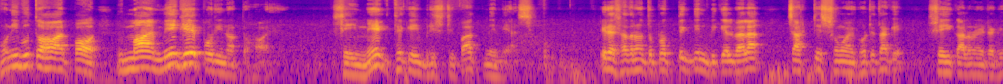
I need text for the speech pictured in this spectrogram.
ঘনীভূত হওয়ার পর মা মেঘে পরিণত হয়। সেই মেঘ থেকেই বৃষ্টিপাত নেমে আসে। এটা সাধারণত প্রত্যেক দিন বিকেলবেলা চারটের সময় ঘটে থাকে। সেই কারণে এটাকে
